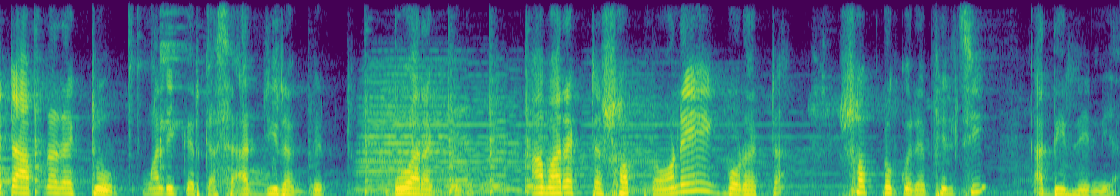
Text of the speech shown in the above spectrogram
এটা আপনারা একটু মালিকের কাছে আর্জি রাখবেন, দোয়া রাখবেন। আমার একটা স্বপ্ন, অনেক বড় একটা স্বপ্ন করে ফেলছি কাদির রেনিয়া।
